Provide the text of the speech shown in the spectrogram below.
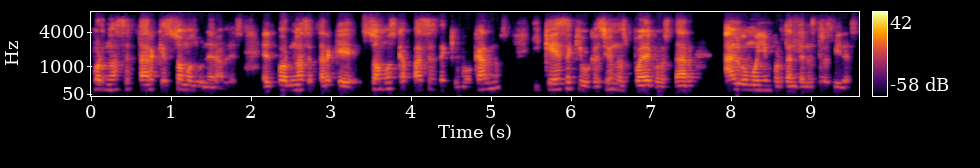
por no aceptar que somos vulnerables, el por no aceptar que somos capaces de equivocarnos y que esa equivocación nos puede costar algo muy importante en nuestras vidas.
